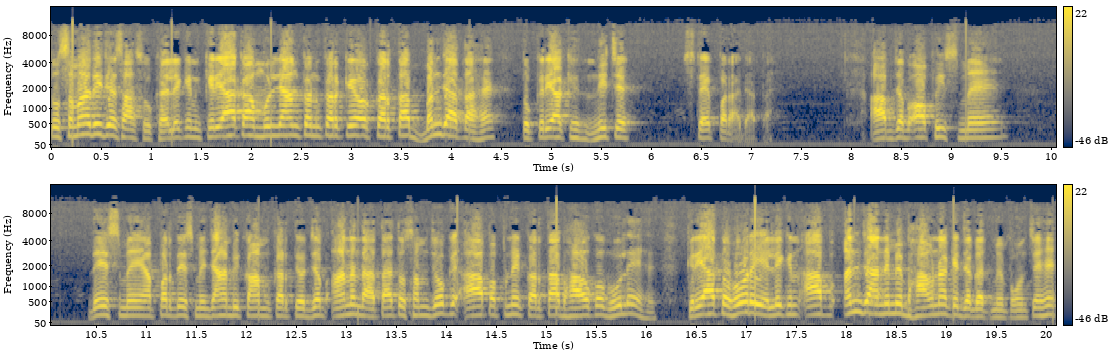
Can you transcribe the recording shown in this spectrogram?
तो समाधि जैसा सुख है। लेकिन क्रिया का मूल्यांकन करके और कर्ता बन जाता है तो क्रिया के नीचे स्टेप पर आ जाता है। आप जब ऑफ़िस में देश में या परदेश में जहाँ भी काम करते हो, जब आनंद आता है तो समझो कि आप अपने कर्ता भाव को भूले हैं। क्रिया तो हो रही है, लेकिन आप अनजाने में भावना के जगत में पहुँचे हैं।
